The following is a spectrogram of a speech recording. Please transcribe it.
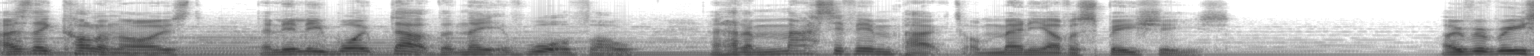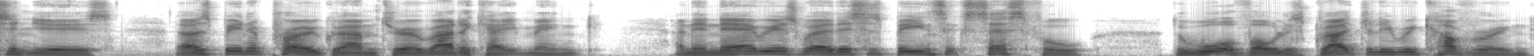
As they colonised, they nearly wiped out the native water vole and had a massive impact on many other species. Over recent years, there has been a programme to eradicate mink, and in areas where this has been successful, the water vole is gradually recovering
